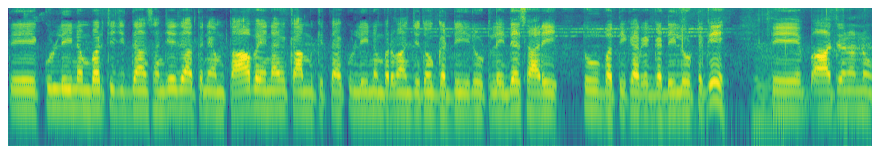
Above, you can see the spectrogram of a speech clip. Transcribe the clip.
ਤੇ ਕੁੱਲੀ ਨੰਬਰ 'ਚ ਜਿੱਦਾਂ ਸੰਜੇ ਦੱਤ ਨੇ ਅਮਤਾਬ ਇਹਨਾਂ ਵੀ ਕੰਮ ਕੀਤਾ ਕੁੱਲੀ ਨੰਬਰ 1 ਜਦੋਂ ਗੱਡੀ ਲੁੱਟ ਲੈਂਦੇ ਸਾਰੀ ਤੂੰ ਬੱਤੀ ਕਰਕੇ ਗੱਡੀ ਲੁੱਟ ਕੇ। ਤੇ ਬਾਅਦ 'ਚ ਉਹਨਾਂ ਨੂੰ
